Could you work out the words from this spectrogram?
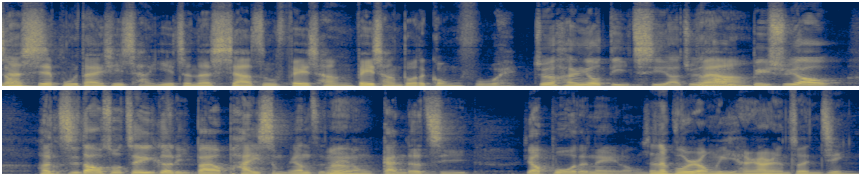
那些布袋戏产业真的下足非常非常多的功夫哎，觉得很有底气啊，就是他们必须要很知道说这一个礼拜要拍什么样子内容，赶、嗯、得及。要播的内容真的不容易，很让人尊敬。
